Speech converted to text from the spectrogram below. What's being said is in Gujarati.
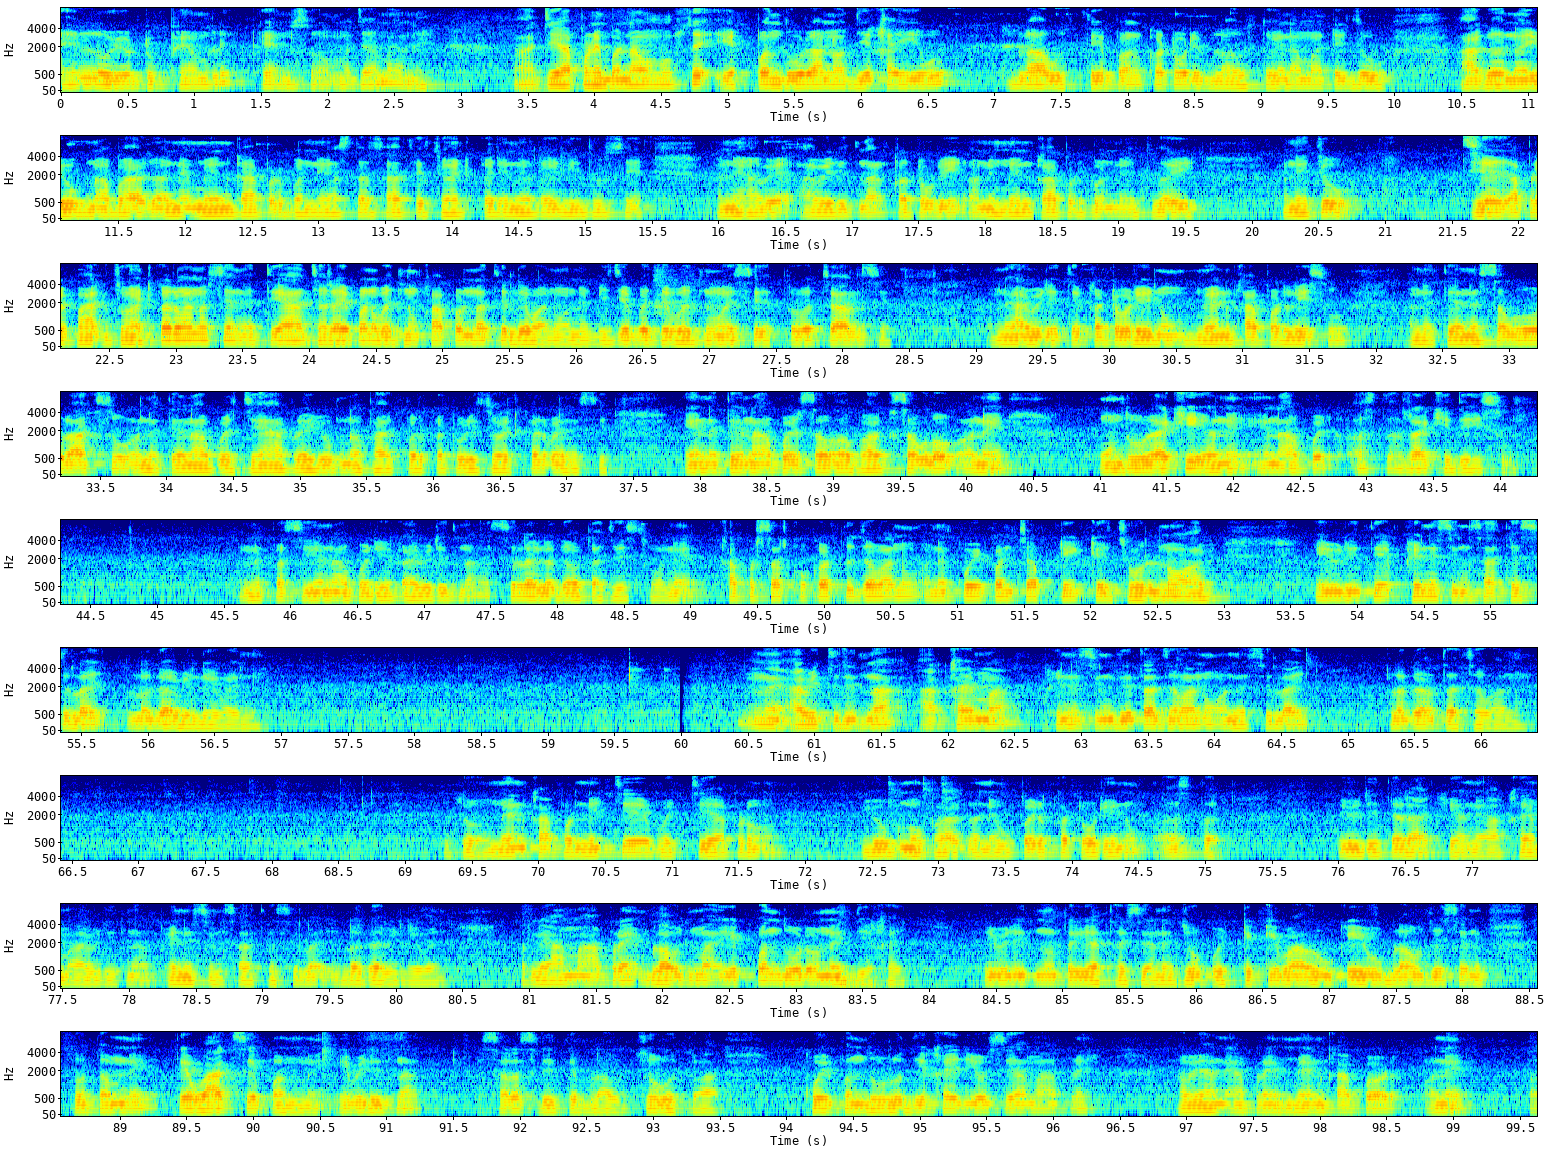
હેલો યુટ્યુબ ફેમિલી કેમ છો? મજામાં ને? આજે આપણે બનાવવાનું છે એક પણ દોરાનો દેખાય એવું. બ્લાઉઝ તે પણ, કટોરી બ્લાઉઝ તો એના માટે જો આગળના યોગના ભાગ અને મેન કાપડ બંને અસ્તર સાથે જોઈન્ટ કરીને લઈ લીધું છે. અને હવે આવી રીતના કટોરી અને મેન કાપડ બંને લઈ અને જો જે આપણે ભાગ જોઈન્ટ કરવાનો છે ને, ત્યાં જરાય પણ વજનું કાપડ નથી લેવાનું અને બીજે બધે વજનું હશે તો ચાલશે. અને આવી રીતે કટોરીનું મેન કાપડ લઈશું અને તેને સવળું રાખશું અને તેના પર જ્યાં આપણે યોગના ભાગ પર કટોરી જોઈન્ટ કરવાની છે, એને તેના ઉપર સવળો ભાગ સવળો અને ઊંધું રાખી અને એના ઉપર અસ્તર રાખી દઈશું. અને પછી એના ઉપર એક આવી રીતના સિલાઈ લગાવતા જઈશું અને કાપડ સરખું કરતું જવાનું અને કોઈ પણ ચપટી કે ઝોલ ન આવે, એવી રીતે ફિનિશિંગ સાથે સિલાઈ લગાવી લેવાની. ને આવી જ રીતના આખાઈમાં ફિનિશિંગ દેતા જવાનું અને સિલાઈ લગાવતા જવાનું. જો મેન કાપડ નીચે, વચ્ચે આપણો યોગનો ભાગ અને ઉપર કટોરીનું અસ્તર એવી રીતે રાખી અને આખાઈમાં આવી રીતના ફિનિશિંગ સાથે સિલાઈ લગાવી લેવાની. એટલે આમાં આપણે બ્લાઉઝમાં એક પણ દોરો નહીં દેખાય. એવી રીતનું તૈયાર થશે અને જો કોઈ ટેકીવાળું કે એવું બ્લાઉઝ હશે ને તો તમને તે વાગશે પણ નહીં. એવી રીતના સરસ રીતે બ્લાઉઝ. જુઓ તો આ કોઈ પણ દોરો દેખાઈ રહ્યો છે આમાં આપણે. હવે આને આપણે મેન કાપડ અને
